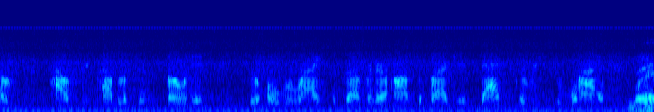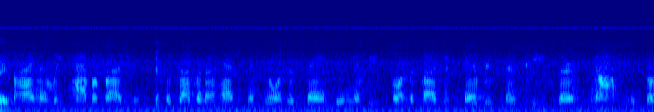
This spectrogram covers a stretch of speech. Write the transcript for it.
of House Republicans voted to override the governor on the budget. That's the reason why Right. we finally have a budget. The governor has been doing the same thing and vetoing the budget ever since he served in office. So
